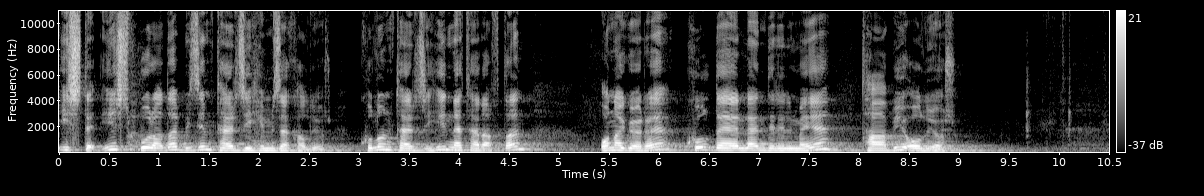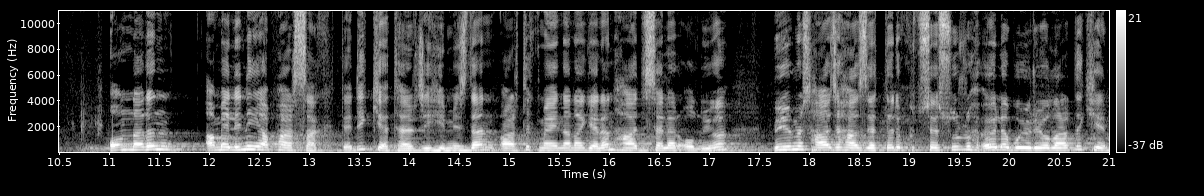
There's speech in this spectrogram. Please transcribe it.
İşte iş burada bizim tercihimize kalıyor. Kulun tercihi ne taraftan? Ona göre kul değerlendirilmeye tabi oluyor. Onların amelini yaparsak dedik ya tercihimizden artık meydana gelen hadiseler oluyor. Büyüğümüz Hacı Hazretleri Kudüs'e Surruh öyle buyuruyorlardı ki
